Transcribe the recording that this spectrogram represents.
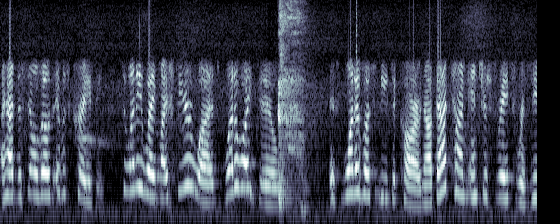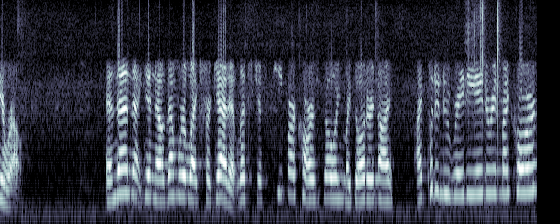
I had to sell those. It was crazy. So anyway, my fear was, what do I do if one of us needs a car? Now at that time, interest rates were zero. And then, uh, you know, then we're like, forget it. Let's just keep our cars going. My daughter and I, I put a new radiator in my car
